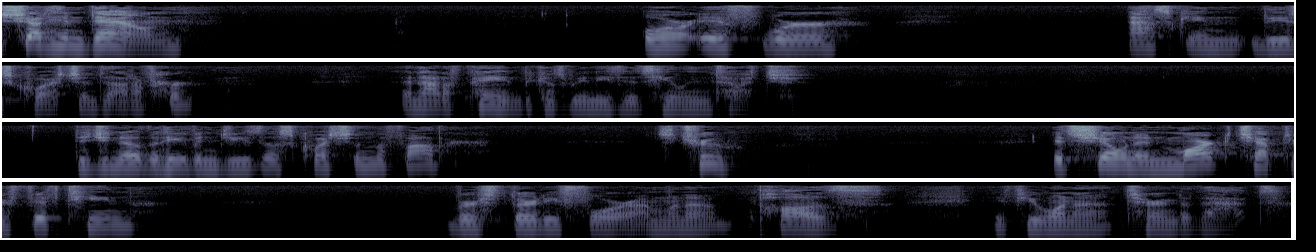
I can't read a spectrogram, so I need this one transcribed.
shut Him down, or if we're asking these questions out of hurt and out of pain because we need his healing touch. Did you know that even Jesus questioned the Father? It's true. It's shown in Mark chapter 15, verse 34. I'm going to pause if you want to turn to that.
